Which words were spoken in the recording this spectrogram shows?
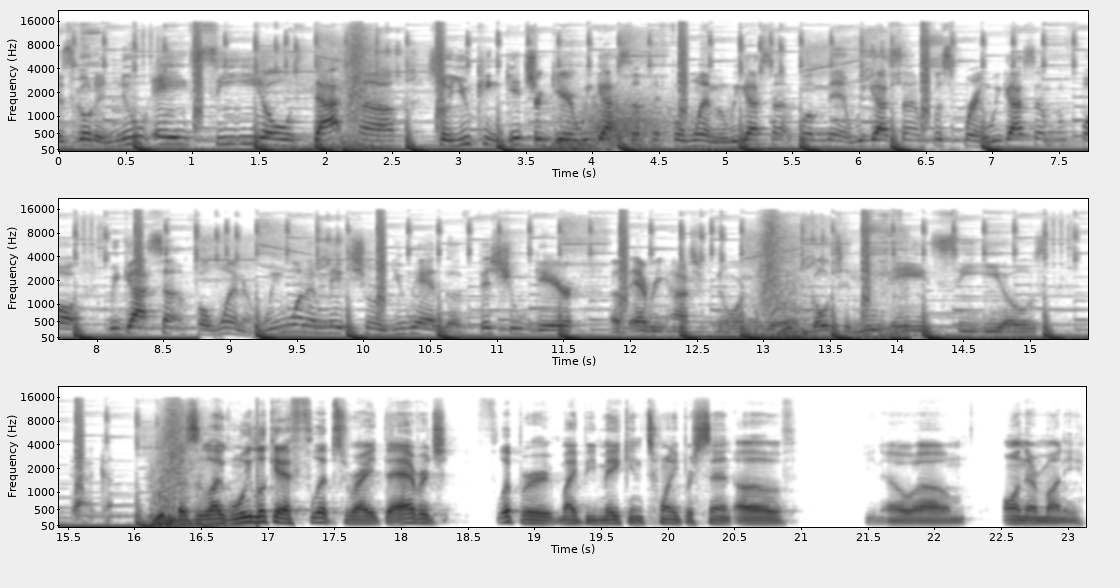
is go to newageceos.com so you can get your gear. We got something for women, we got something for men, we got something for spring, we got something for fall, we got something for winter. We want to make sure you have the official gear of every entrepreneur in the world. Go to newageceos.com. Because like when we look at flips, right, the average flipper might be making 20% of, you know, um, on their money.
